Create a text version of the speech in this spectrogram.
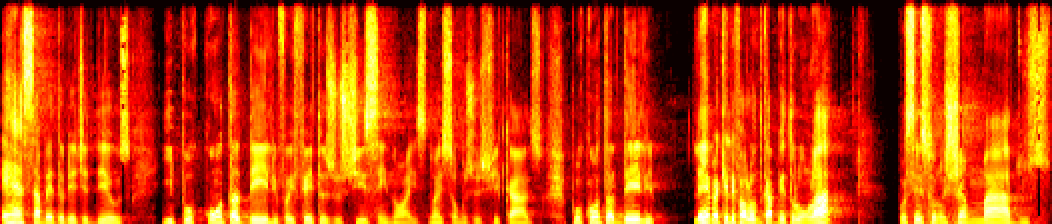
é a sabedoria de Deus e por conta dele foi feita justiça em nós, nós somos justificados. Por conta dele, lembra que ele falou no capítulo 1 lá? Vocês foram chamados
